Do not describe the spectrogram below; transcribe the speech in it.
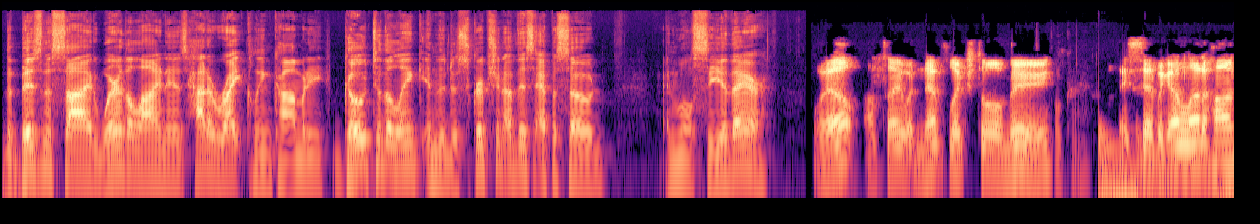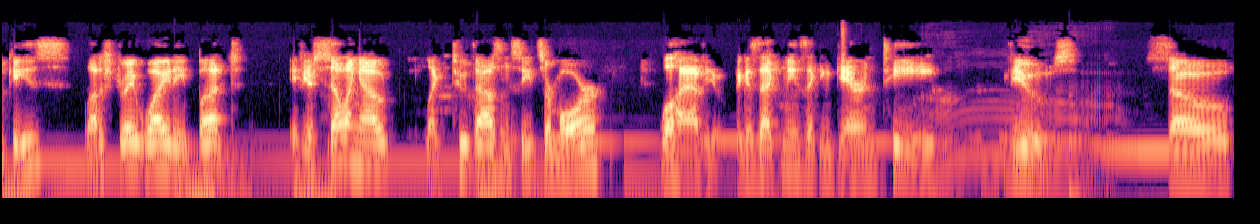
the business side, where the line is, how to write clean comedy, go to the link in the description of this episode, and we'll see you there. Well, I'll tell you what Netflix told me. Okay. They said we got a lot of honkies, a lot of straight whitey, but if you're selling out like 2,000 seats or more, we'll have you because that means they can guarantee views. So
